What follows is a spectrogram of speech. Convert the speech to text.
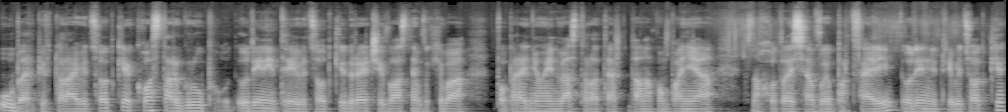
Uber 1,5%, Costar Group 1,3%. До речі, власне, хіба попереднього інвестора теж дана компанія знаходилася в портфелі 1,3%,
